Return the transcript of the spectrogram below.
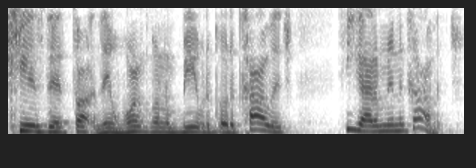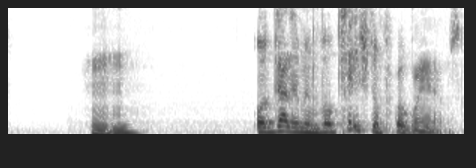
kids that thought they weren't going to be able to go to college, he got them into college. Mm-hmm. Or got them in vocational programs,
